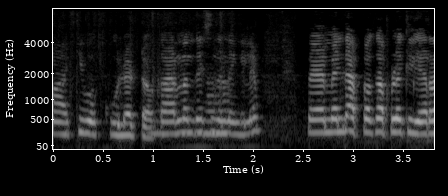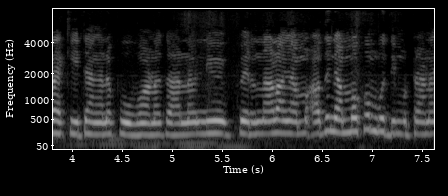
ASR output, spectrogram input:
മാറ്റി വെക്കൂല കേട്ടോ കാരണം എന്താ വെച്ചിട്ടുണ്ടെങ്കിൽ പേയ്മെന്റ് അപ്പൊക്കപ്പോൾ ക്ലിയർ ആക്കിയിട്ട് അങ്ങനെ പോവുകയാണ് കാരണം ഇനി പെരുന്നാൾ അത് നമുക്കും ബുദ്ധിമുട്ടാണ്.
